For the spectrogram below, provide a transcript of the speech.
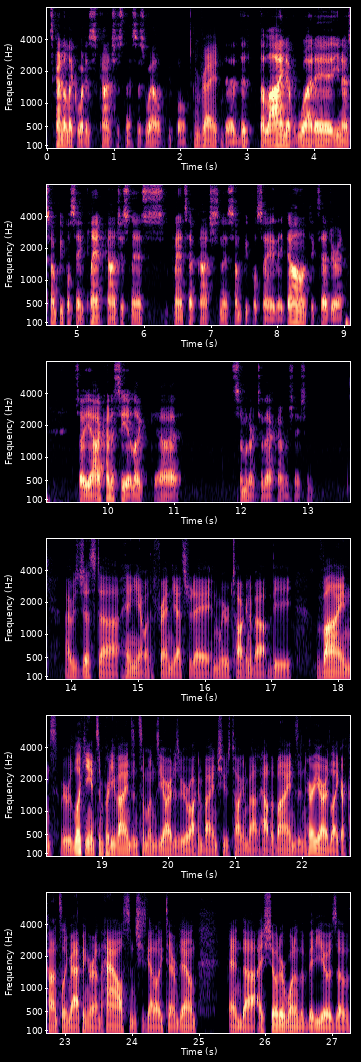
It's kind of like what is consciousness as well. People, right the, the the line of what is, you know, some people say plant consciousness, plants have consciousness. Some people say they don't, etc. So yeah, I kind of see it like uh, similar to that conversation. i was just uh, hanging out with a friend yesterday and we were talking about the vines we were looking at some pretty vines in someone's yard as we were walking by and she was talking about how the vines in her yard like are constantly wrapping around the house and she's got to like tear them down and uh, i showed her one of the videos of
